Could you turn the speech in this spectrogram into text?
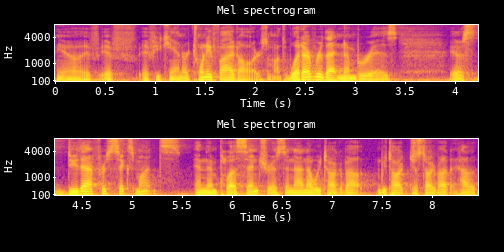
you know, if, if if you can, or twenty five dollars a month, whatever that number is, you know, do that for six months, and then plus interest. And I know we talk about we talk just talk about how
